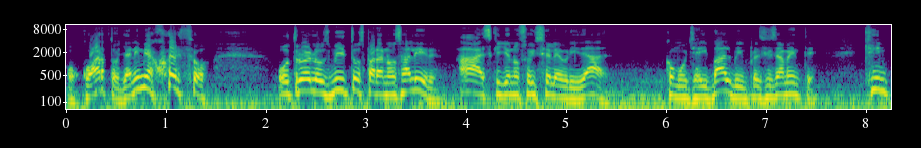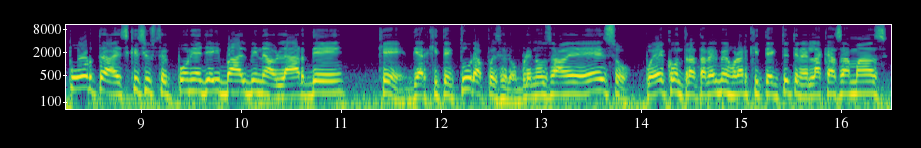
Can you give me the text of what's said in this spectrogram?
o cuarto, ya ni me acuerdo. Otro de los mitos para no salir. Ah, es que yo no soy celebridad. Como J Balvin, precisamente. ¿Qué importa? Es que si usted pone a J Balvin a hablar de ¿Qué? ¿De arquitectura? Pues el hombre no sabe de eso. Puede contratar el mejor arquitecto y tener la casa más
